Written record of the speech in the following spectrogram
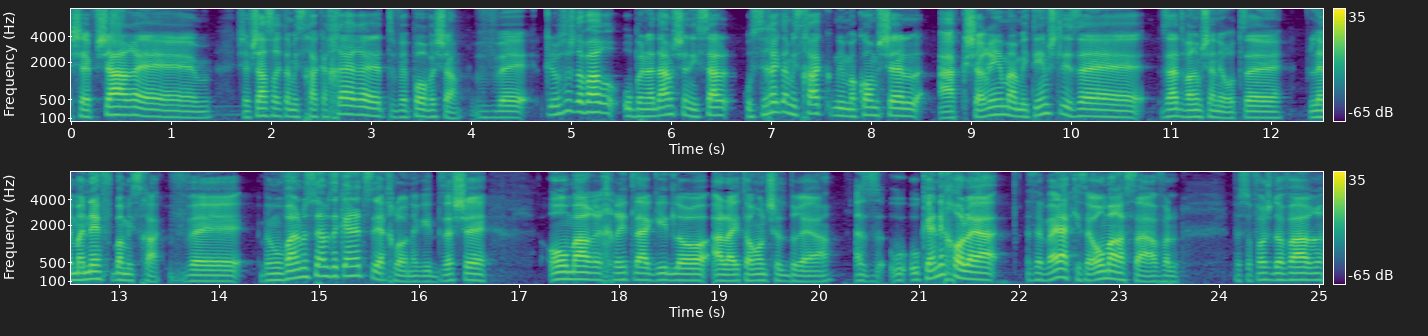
שאפשר, אה, שאפשר לשחק את המשחק אחרת, ופה ושם. וכאילו, בסופו של דבר, הוא בן אדם שניסה, הוא שיחק את המשחק ממקום של הקשרים האמיתיים שלי, זה, זה הדברים שאני רוצה למנף במשחק. ובמובן מסוים זה כן הצליח לו, נגיד, זה ש... עומר החליט להגיד לו על היתרון של דריה, אז הוא, הוא כן יכול היה, זה בעיה, כי זה עומר עשה, אבל בסופו של דבר,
